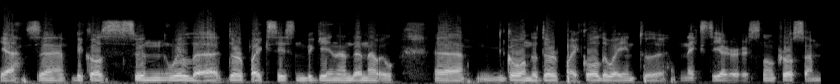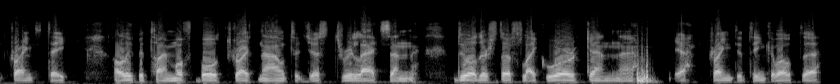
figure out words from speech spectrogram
yeah, so, because soon will the dirt bike season begin, and then I will uh, go on the dirt bike all the way into next year snowcross. I'm trying to take a little bit time off both right now to just relax and do other stuff like work and uh, yeah, trying to think about the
